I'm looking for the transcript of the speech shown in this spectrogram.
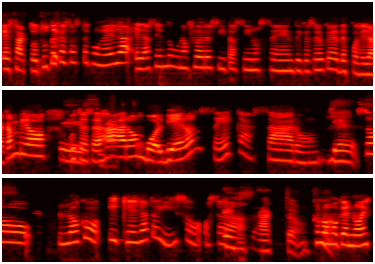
Exacto, tú te casaste con ella, ella siendo una florecita así inocente y qué sé yo qué, después ella cambió, ustedes se dejaron, volvieron, se casaron. Yes. So, loco, ¿y qué ella te hizo? O sea, Exacto. Como on. que no es,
